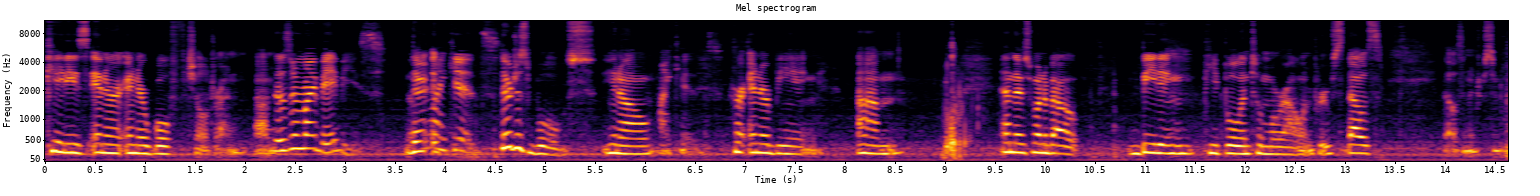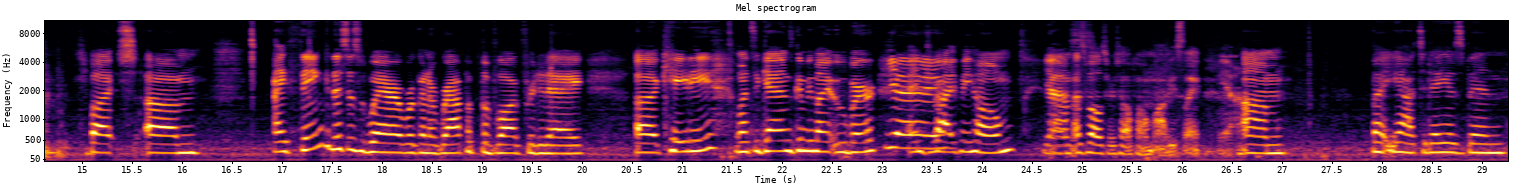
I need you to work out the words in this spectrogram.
Katie's inner inner wolf children. Um, Those are my babies. Those They're- my kids. they're just wolves, you know. My kids. Her inner being. Um, and there's one about beating people until morale improves. That was that was an interesting one. But um, I think this is where we're gonna wrap up the vlog for today. Uh, Katie, once again, is gonna be my Uber Yay. and drive me home. Yes. Um, as well as herself home, obviously. Yeah. Um, but yeah, today has been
